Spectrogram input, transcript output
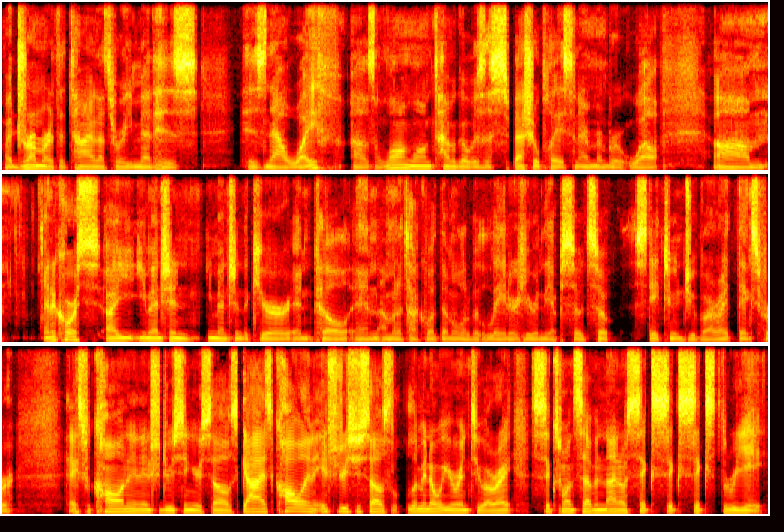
my drummer at the time, that's where he met his his now wife. Uh, it was a long, long time ago. It was a special place, and I remember it well. Um, and of course, uh, you mentioned you mentioned the Cure and PiL, and I'm going to talk about them a little bit later here in the episode. So stay tuned, Juba. All right, thanks for thanks for calling and introducing yourselves, guys. Call in, introduce yourselves. Let me know what you're into. All right, 617-906-6638.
